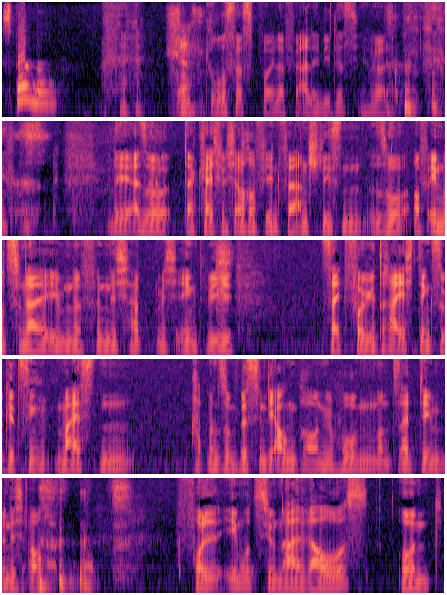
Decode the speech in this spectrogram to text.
Spoiler! ja, großer Spoiler für alle, die das hier hören. nee, also da kann ich mich auch auf jeden Fall anschließen. So auf emotionaler Ebene, finde ich, hat mich irgendwie seit Folge 3, ich denke, so geht es den meisten, hat man so ein bisschen die Augenbrauen gehoben und seitdem bin ich auch voll emotional raus und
